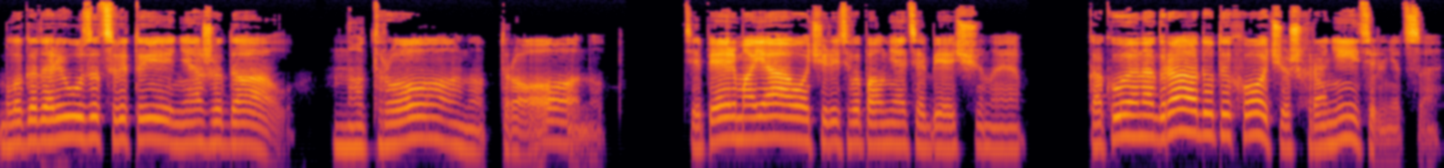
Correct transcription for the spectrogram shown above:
Благодарю за цветы, не ожидал. Но тронут, тронут. Теперь моя очередь выполнять обещанное. Какую награду ты хочешь, хранительница?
